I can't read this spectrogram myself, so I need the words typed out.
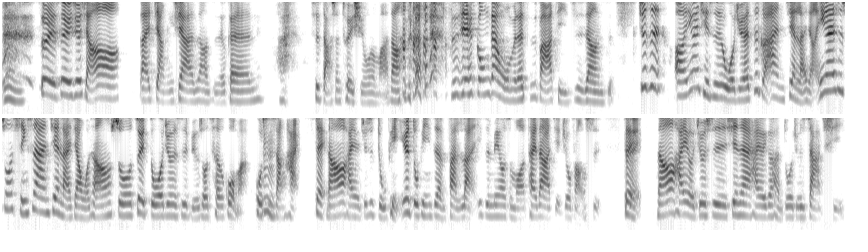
嗯，对，所以就想要来讲一下这样子，可能，唉。是打算退休了吗？这样子 直接公干我们的司法体制，这样子就是呃，因为其实我觉得这个案件来讲，应该是说刑事案件来讲，我常常说最多就是比如说车祸嘛，过失伤害，对，然后还有就是毒品，因为毒品一直很泛滥，一直没有什么太大的解救方式，对。然后还有就是现在还有一个很多就是诈欺，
